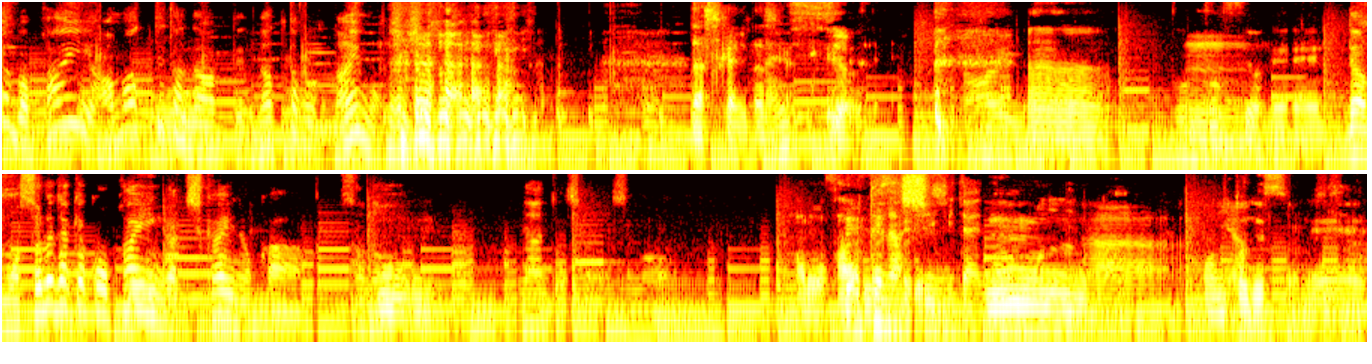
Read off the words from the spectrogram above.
いえばパイン余ってたなってなったことないもん 確かに確かに。ないっ。すよね。ないよ。うん。本当っすよね。だからもうそれだけこうパインが近いのか、その、うん。なんていうんですかね、その、あれはサービス手なしみたいなものなのか。ああ。本当ですよね。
